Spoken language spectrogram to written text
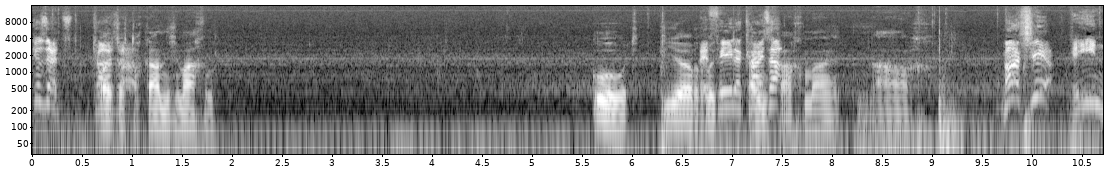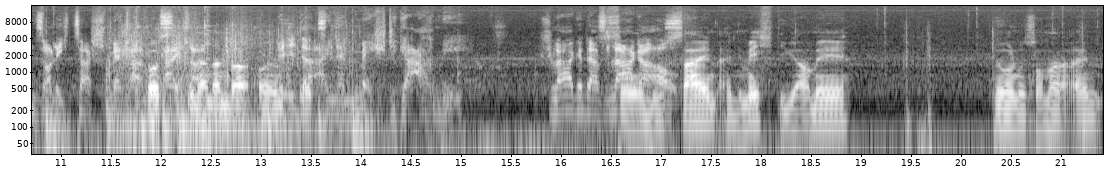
gesetzt, Wollte Kaiser. ich doch gar nicht machen. Gut, ihr Befehle, rückt Kaiser. einfach mal nach. Marschier! Wen soll ich zerschmettern, Los, ineinander und Bilde jetzt eine mächtige Armee. Schlage das so Lager muss auf. sein. Eine mächtige Armee. Wir holen uns nochmal einen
